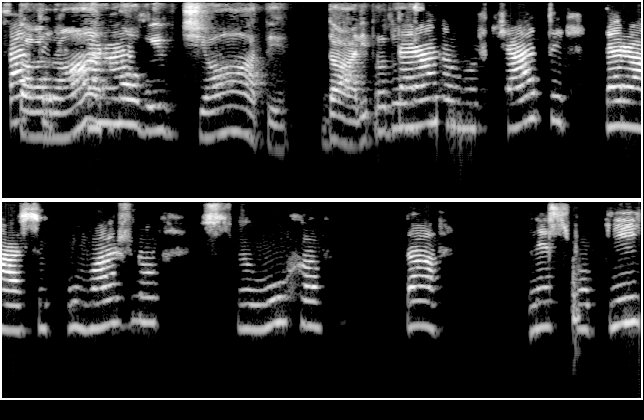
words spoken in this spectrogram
Старанно вивчати. Далі продовжуємо. старанно вивчати. Тарасик уважно слухав та неспокій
